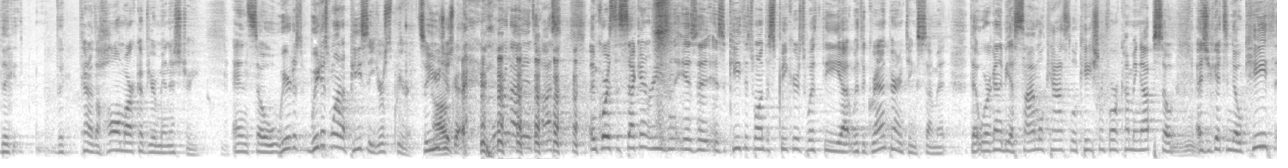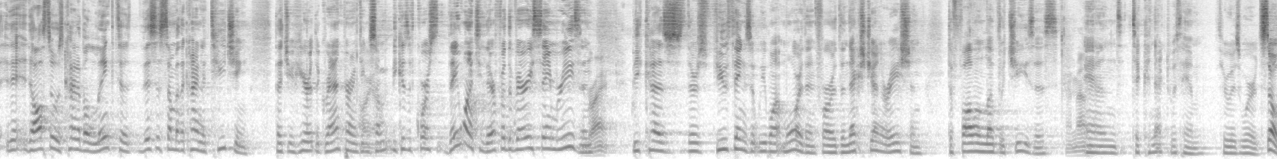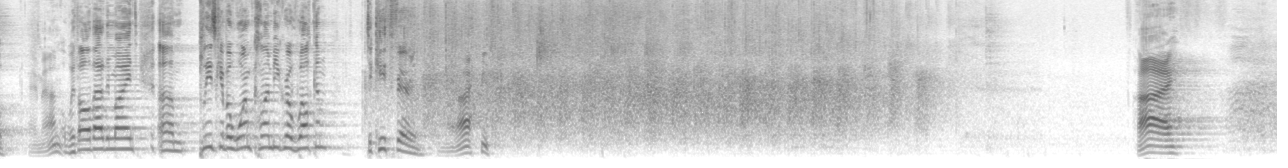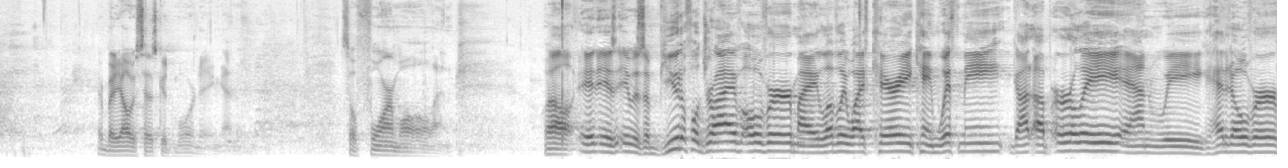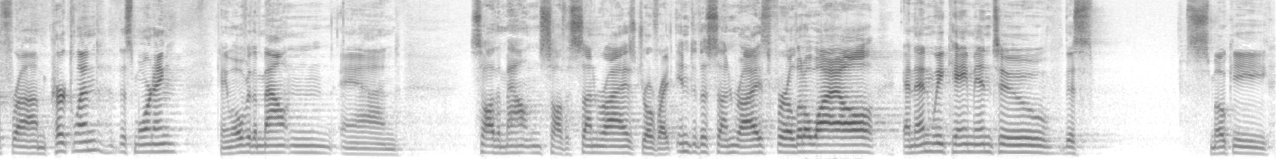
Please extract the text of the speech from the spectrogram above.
the the kind of the hallmark of your ministry. And so we're just we just want a piece of your spirit. So you just pour that into us. And of course, the second reason is, is Keith is one of the speakers with the uh, with the grandparenting summit that we're going to be a simulcast location for coming up. So mm-hmm. as you get to know Keith, it also is kind of a link to this is some of the kind of teaching that you hear at the grandparenting oh, yeah. summit because of course they want you there for the very same reason. Right. Because there's few things that we want more than for the next generation to fall in love with Jesus Amen. and to connect with him through his word. So, Amen. with all that in mind, um, please give a warm Columbia Grove welcome to Keith Ferrin. All right. Hi. Everybody always says good morning and so formal and well, it is it was a beautiful drive over. My lovely wife Carrie came with me, got up early and we headed over from Kirkland this morning. Came over the mountain and saw the mountain, saw the sunrise, drove right into the sunrise for a little while, and then we came into this smoky.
